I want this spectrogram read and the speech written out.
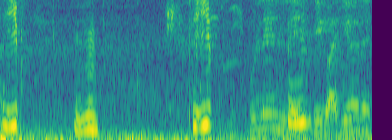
ทีบอืมทีบกูเล่นเลยดีกว่าเยอะเลย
